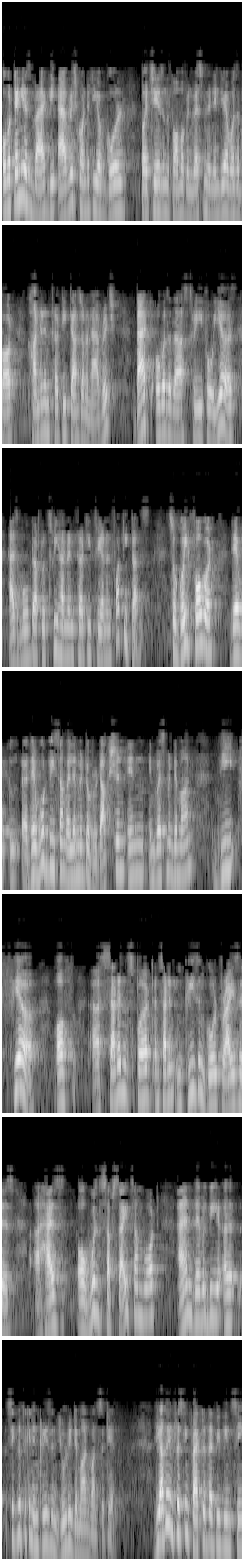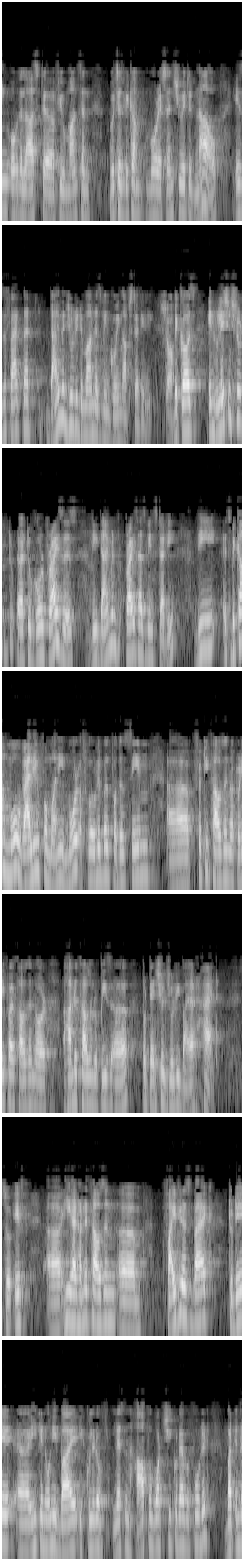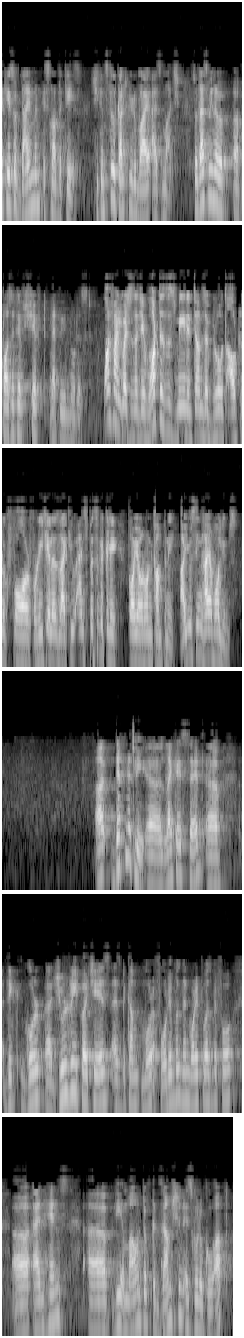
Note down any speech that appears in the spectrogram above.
Over 10 years back, the average quantity of gold purchased in the form of investment in India was about 130 tons on an average. That, over the last three, four years, has moved up to 330, 340 tons. So going forward, there, uh, there would be some element of reduction in investment demand. The fear of a sudden spurt and sudden increase in gold prices uh, has or will subside somewhat, and there will be a significant increase in jewelry demand once again. The other interesting factor that we've been seeing over the last uh, few months, and which has become more accentuated now, is the fact that diamond jewelry demand has been going up steadily. Sure. Because in relationship to, uh, to gold prices, the diamond price has been steady. The, it's become more value for money, more affordable for the same uh, 50,000 or 25,000 or 100,000 rupees a potential jewelry buyer had. So if uh, he had 100,000 um, five years back, today uh, he can only buy equivalent of less than half of what she could have afforded. But in the case of diamond, it's not the case. She can still continue to buy as much. So that's been a, a positive shift that we've noticed. One final question, Sanjay. What does this mean in terms of growth outlook for, for retailers like you and specifically for your own company? Are you seeing higher volumes? Uh, definitely. Uh, like I said, uh, the gold jewelry purchase has become more affordable than what it was before, and hence the amount of consumption is going to go up.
